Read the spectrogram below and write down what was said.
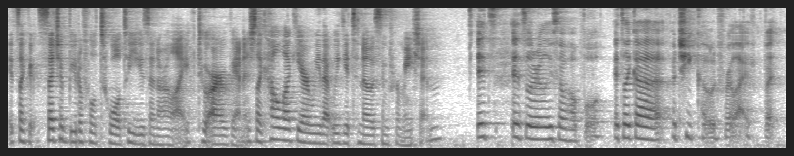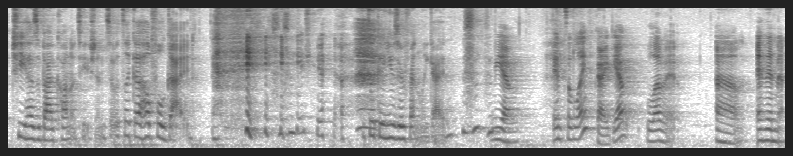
it's like such a beautiful tool to use in our life to our advantage like how lucky are we that we get to know this information it's it's literally so helpful. It's like a, a cheat code for life, but cheat has a bad connotation, so it's like a helpful guide. yeah. It's like a user friendly guide. yeah, it's a life guide. Yep, love it. Um, and then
